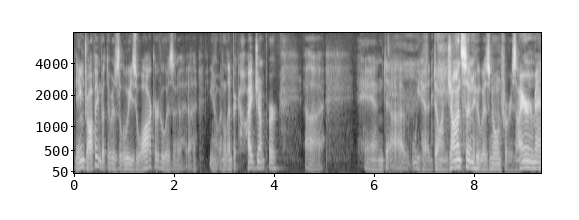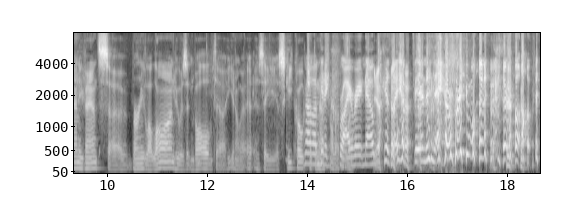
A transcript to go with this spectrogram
name dropping, but there was Louise Walker, who was a, a you know an Olympic high jumper. And uh, we had Don Johnson, who was known for his Ironman events. Uh, Bernie Lalonde, who was involved, uh, you know, as a, a ski coach. Rob, I'm going to cry level. right now yeah. because I have been in every one of their offices.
